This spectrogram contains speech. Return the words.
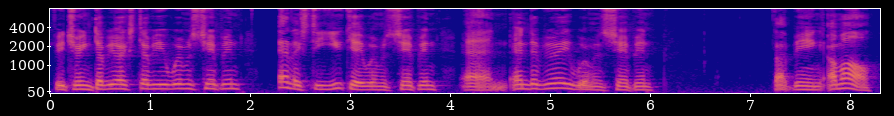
featuring WXW Women's Champion, NXT UK Women's Champion, and NWA Women's Champion. That being Amal,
